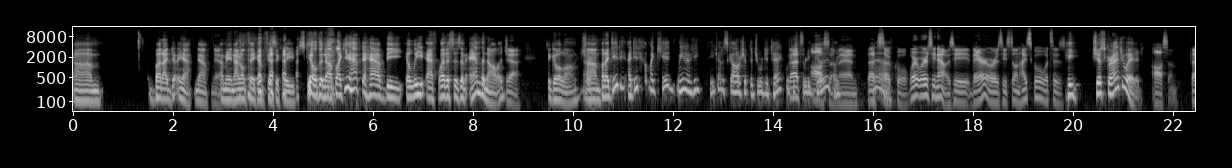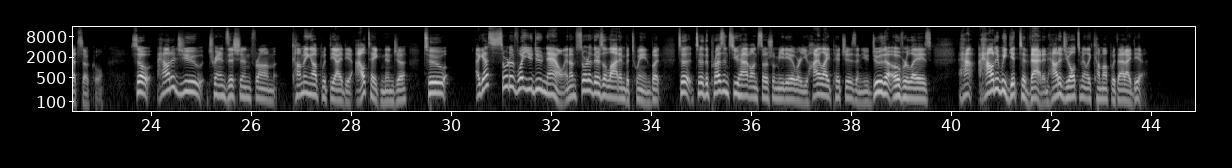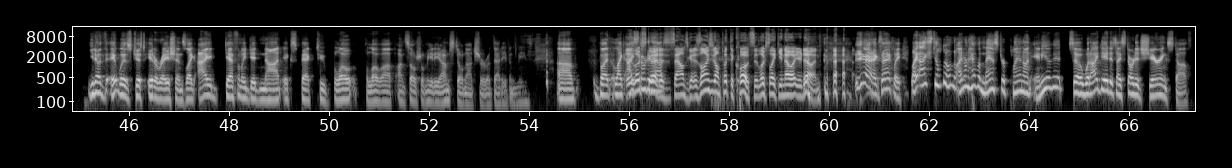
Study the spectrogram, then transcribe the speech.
Um, but I don't, yeah, no. Yeah. I mean, I don't think I'm physically skilled enough. Like you have to have the elite athleticism and the knowledge. Yeah to go along. Sure. Um, but I did I did help my kid. You know, he he got a scholarship to Georgia Tech, which That's is pretty awesome, good. Like, man. That's yeah. so cool. Where where is he now? Is he there or is he still in high school? What's his He just graduated. Awesome. That's so cool. So, how did you transition from coming up with the idea, I'll take Ninja, to I guess sort of what you do now. And I'm sort of there's a lot in between, but to to the presence you have on social media where you highlight pitches and you do the overlays, how how did we get to that and how did you ultimately come up with that idea? You know, it was just iterations. Like I definitely did not expect to blow blow up on social media. I'm still not sure what that even means. Um, but like it I looks good. out, it sounds good. As long as you don't put the quotes, it looks like you know what you're doing. yeah, exactly. Like I still don't know. I don't have a master plan on any of it. So what I did is I started sharing stuff,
